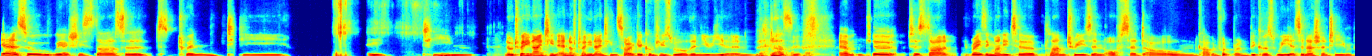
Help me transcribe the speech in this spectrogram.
Yeah, so we actually started 2018 no 2019 end of 2019 sorry I get confused with the new year and last year. Um, to to start raising money to plant trees and offset our own carbon footprint because we as a national team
